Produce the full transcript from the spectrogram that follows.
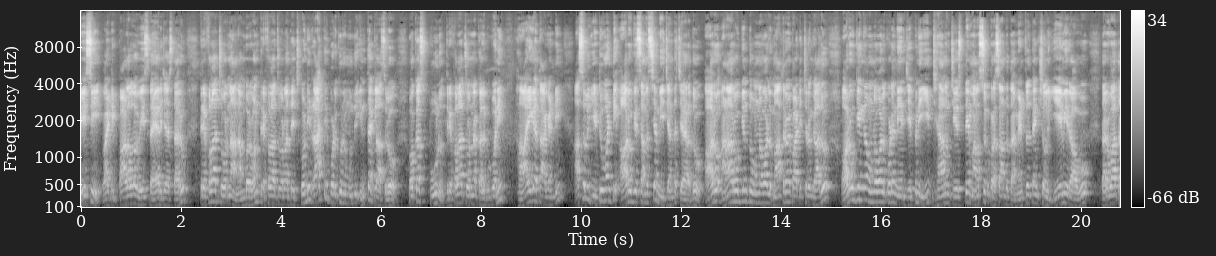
వేసి వాటి పాలల్లో వేసి తయారు చేస్తారు. త్రిఫలా చూర్ణ నంబర్ వన్ త్రిఫలా చూర్ణ తెచ్చుకోండి. రాత్రి పడుకునే ముందు ఇంత గ్లాసులో ఒక స్పూను త్రిఫలా చూర్ణ కలుపుకొని హాయిగా తాగండి. అసలు ఎటువంటి ఆరోగ్య సమస్య మీ చెంత చేరదు. ఆరో అనారోగ్యంతో ఉన్నవాళ్ళు మాత్రమే పాటించడం కాదు. ఆరోగ్యంగా ఉన్నవాళ్ళు కూడా నేను చెప్పిన ఈ ధ్యానం చేస్తే మనస్సుకు ప్రశాంతత మెంటల్ టెన్షన్లు ఏమీ రావు. తర్వాత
